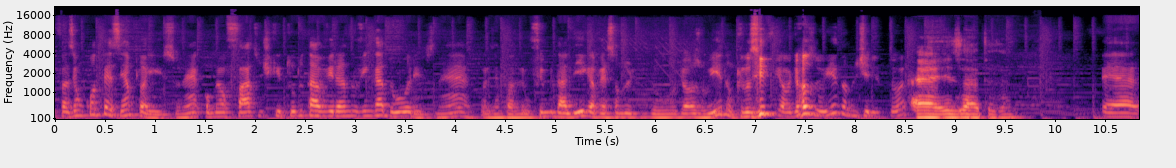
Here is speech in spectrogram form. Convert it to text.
fazer um contra-exemplo a isso, né? Como é o fato de que tudo tá virando Vingadores, né? Por exemplo, o filme da Liga, a versão do, do Joss Whedon, inclusive é o Joss Whedon no diretor. É, exato, exato. É,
